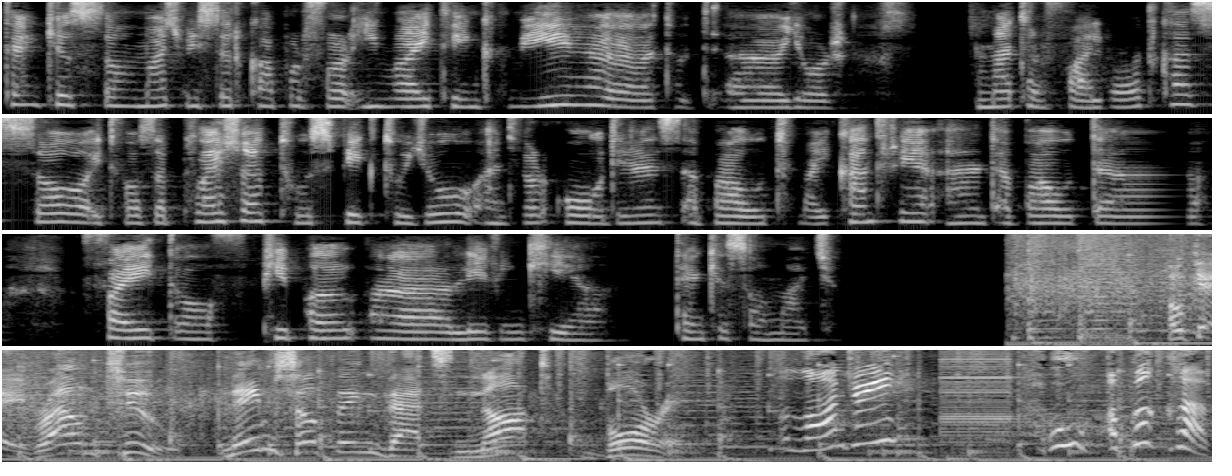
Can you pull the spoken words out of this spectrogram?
Thank you so much, Mr. Kapoor, for inviting me uh, to uh, your Matterfile broadcast. So it was a pleasure to speak to you and your audience about my country and about the fate of people uh, living here. Thank you so much. Okay, round two. Name something that's not boring. A laundry? Ooh, a book club.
